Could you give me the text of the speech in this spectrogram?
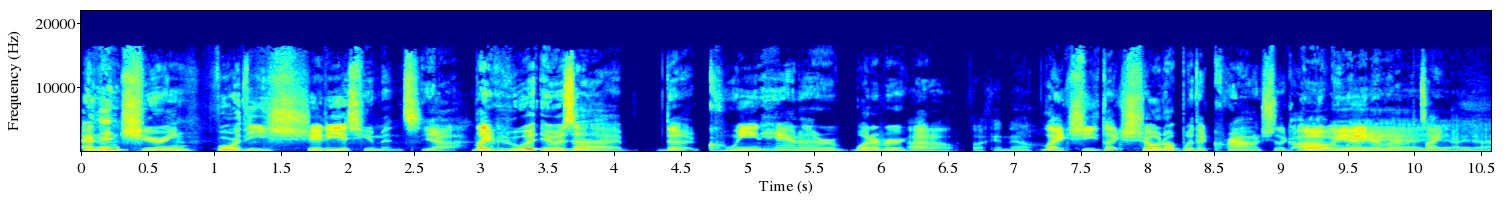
and then cheering for the shittiest humans. Yeah, Like who it was uh the Queen Hannah or whatever. I don't fucking know. like she like showed up with a crown. She's like I'm Oh the queen yeah, yeah, or whatever. yeah, it's like yeah, yeah.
